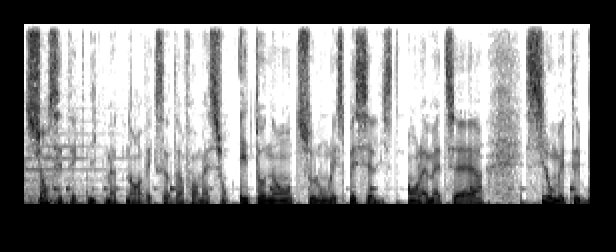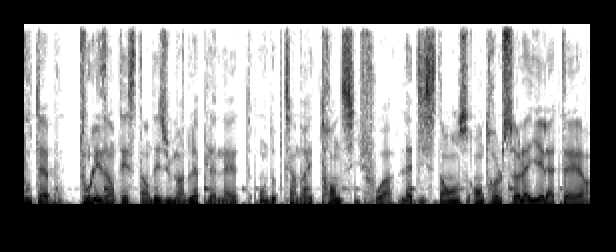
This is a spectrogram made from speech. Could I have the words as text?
Science et technique maintenant avec cette information étonnante selon les spécialistes en la matière. Si l'on mettait bout à bout tous les intestins des humains de la planète, on obtiendrait 36 fois la distance entre le Soleil et la Terre.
